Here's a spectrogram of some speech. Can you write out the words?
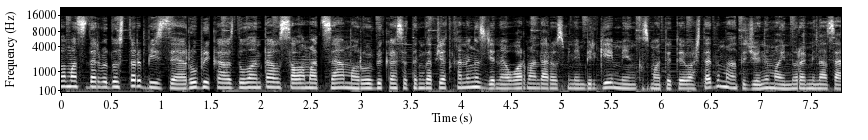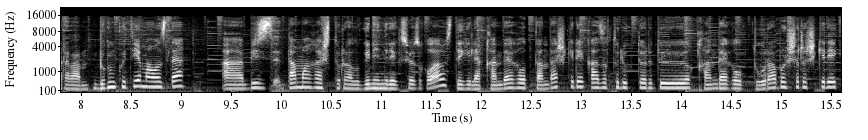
саламатсыздарбы достор? Биз рубрикабызды улантабыз саламат саама рубрикасы тыңдап жатканыңыз жана угармандарыбыз менен бирге мен кызмат өтөй баштадым. Аты жөнүм айнура миназарова. Бүгүнкү темабызда биз тамак аш тууралуу кененирээк сөз кылабыз. Деги эле кандай кылып тандаш керек азык түлүктөрдү кандай кылып туура бышырыш керек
